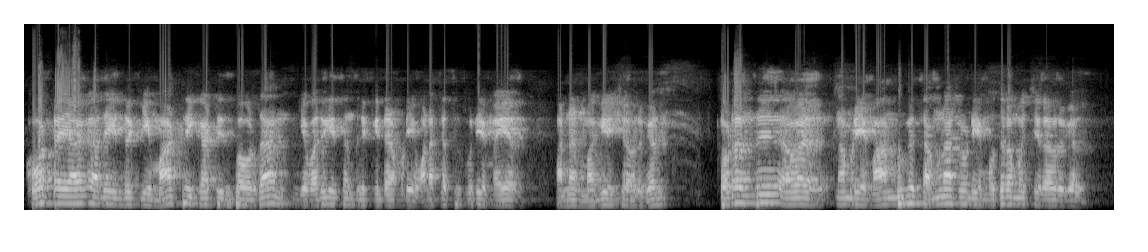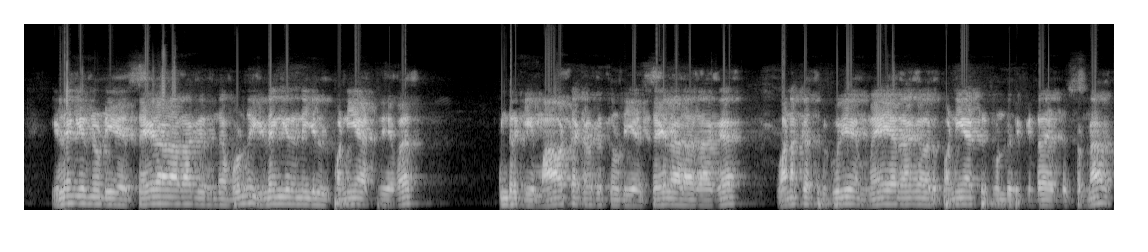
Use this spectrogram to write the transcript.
கோட்டையாக அதை இன்றைக்கு மாற்றி காட்டியிருப்பவர் தான் இங்கே வருகை தந்திருக்கின்ற நம்முடைய வணக்கத்துக்குரிய மேயர் அண்ணன் மகேஷ் அவர்கள். தொடர்ந்து அவர் நம்முடைய மாண்புக்கு தமிழ்நாட்டுடைய முதலமைச்சர் அவர்கள் இளைஞரனுடைய செயலாளராக இருந்த பொழுது இளைஞரணியில் பணியாற்றியவர் இன்றைக்கு மாவட்ட கழகத்தினுடைய செயலாளராக வணக்கத்திற்குரிய மேயராக அவர் பணியாற்றிக் கொண்டிருக்கின்றார் என்று சொன்னால்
